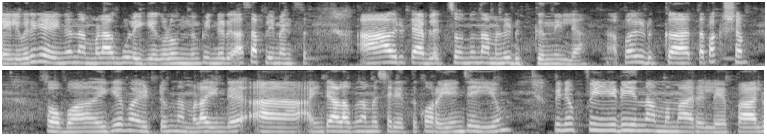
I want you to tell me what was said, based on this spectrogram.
ഡെലിവറി കഴിഞ്ഞാൽ നമ്മൾ ആ ഗുളികകളൊന്നും പിന്നീട് ആ സപ്ലിമെന്റ്സ് ആ ഒരു ടാബ്ലറ്റ്സ് ഒന്നും നമ്മൾ എടുക്കുന്നില്ല. അപ്പോൾ എടുക്കാത്ത പക്ഷം സ്വാഭാവികമായിട്ടും നമ്മൾ അതിന്റെ അതിന്റെ അളവ് നമ്മുടെ ശരീരത്തിൽ കുറയുകയും ചെയ്യും. പിന്നെ ഫീഡ് ചെയ്യുന്ന അമ്മമാരല്ലേ പാൽ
